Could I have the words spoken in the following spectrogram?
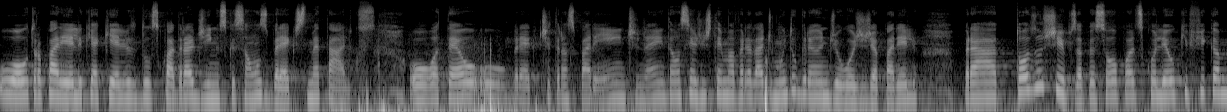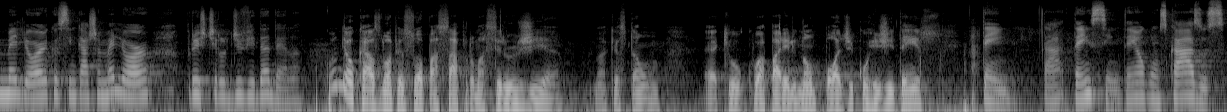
o outro aparelho que é aquele dos quadradinhos, que são os brackets metálicos, ou até o, o bracket transparente, né? Então assim a gente tem uma variedade muito grande hoje de aparelho para todos os tipos. A pessoa pode escolher o que fica melhor, que se encaixa melhor para o estilo de vida dela. Quando é o caso de uma pessoa passar por uma cirurgia, na questão é que o, que o aparelho não pode corrigir, tem isso? Tem. Tá? Tem sim. Tem alguns casos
